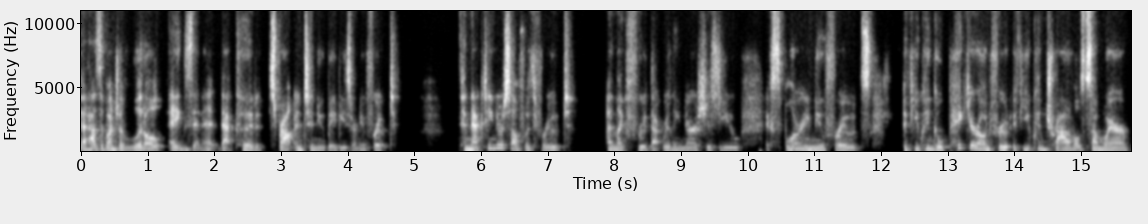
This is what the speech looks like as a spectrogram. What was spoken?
that has a bunch of little eggs in it that could sprout into new babies or new fruit. Connecting yourself with fruit and like fruit that really nourishes you, exploring new fruits. If you can go pick your own fruit, if you can travel somewhere,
